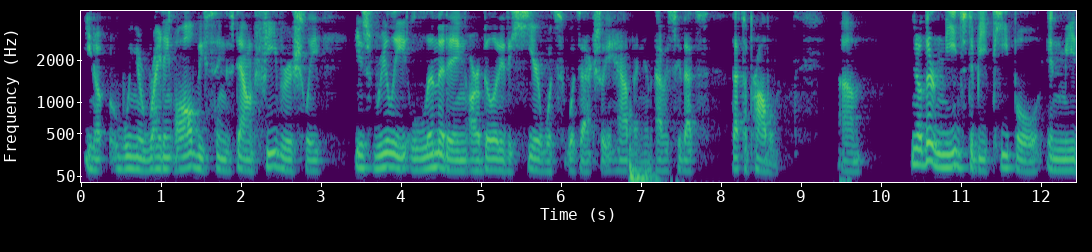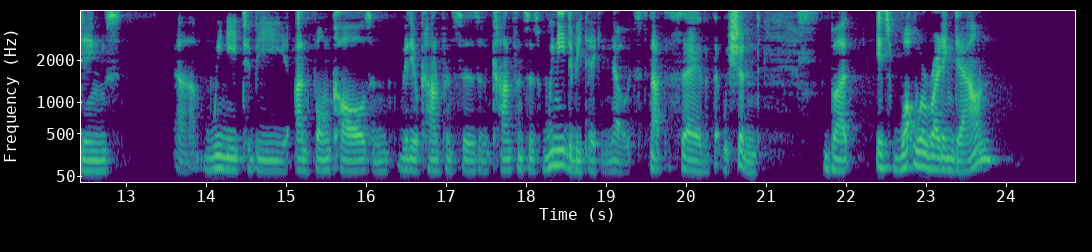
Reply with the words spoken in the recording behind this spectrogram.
you know, when you're writing all these things down feverishly, is really limiting our ability to hear what's what's actually happening, and obviously that's that's a problem. Um, you know, there needs to be people in meetings. Um, we need to be on phone calls and video conferences and conferences. We need to be taking notes. It's not to say that, that we shouldn't, but it's what we're writing down.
